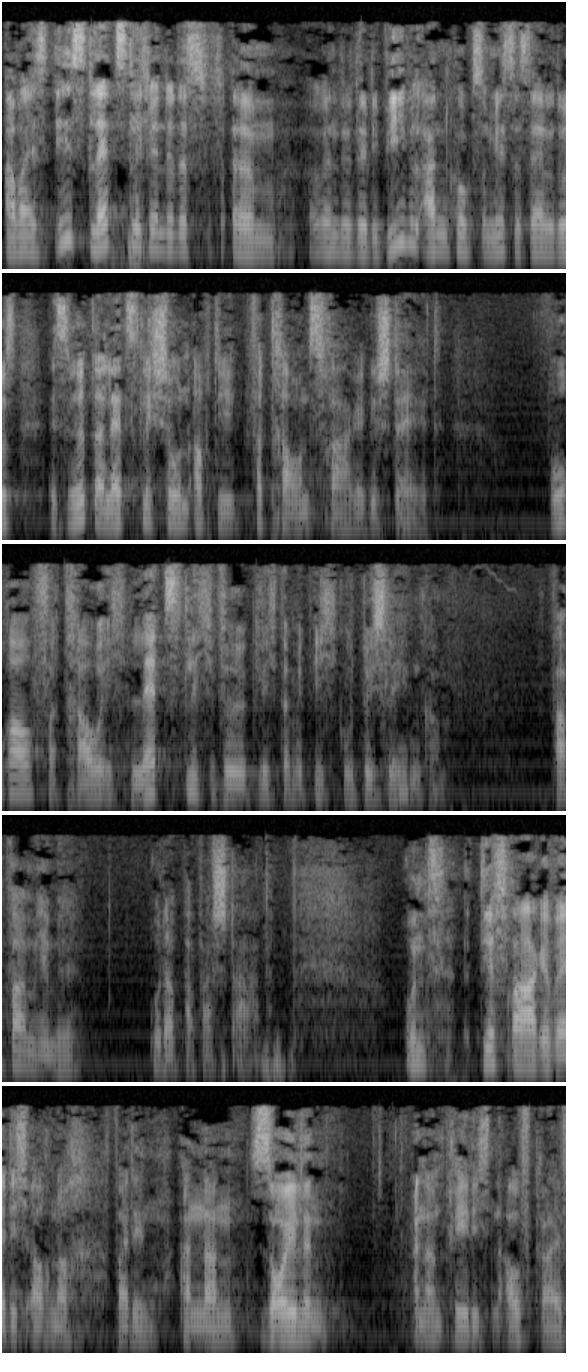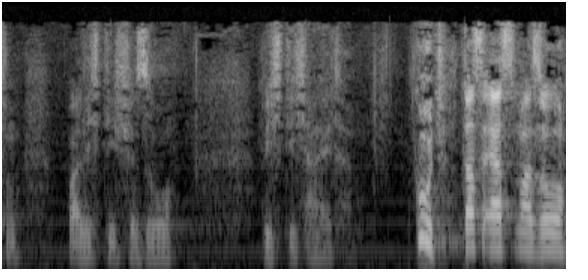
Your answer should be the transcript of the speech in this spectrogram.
Aber es ist letztlich, wenn du, das, ähm, wenn du dir die Bibel anguckst, und mir ist dasselbe durch, es wird da letztlich schon auch die Vertrauensfrage gestellt. Worauf vertraue ich letztlich wirklich, damit ich gut durchs Leben komme? Papa im Himmel oder Papa Staat? Und die Frage werde ich auch noch bei den anderen Säulen, anderen Predigten aufgreifen, weil ich die für so wichtig halte. Gut, das erstmal so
